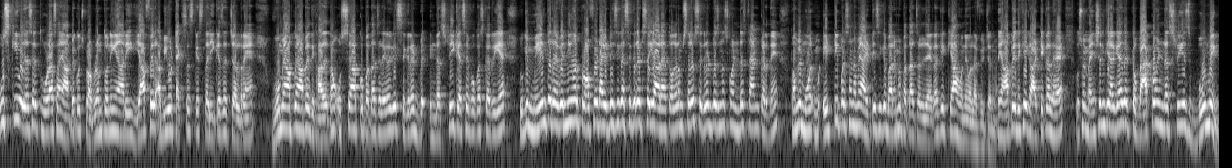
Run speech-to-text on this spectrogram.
उसकी वजह से थोड़ा सा यहाँ पे कुछ प्रॉब्लम तो नहीं आ रही, या फिर अभी वो टैक्सेस किस तरीके से चल रहे हैं, वो मैं आपको यहाँ पे दिखा देता हूँ। उससे आपको पता चलेगा कि सिगरेट इंडस्ट्री कैसे फोकस कर रही है, क्योंकि मेन तो रेवेन्यू और प्रॉफिट आईटीसी का सिगरेट से ही आ रहा है। तो अगर हम सिर्फ़ सिगरेट बिज़नेस को अंडरस्टैंड कर दें तो हमें एट्टी हमें आईटीसी के बारे में पता चल जाएगा कि क्या होने वाला फ्यूचर में। तो यहाँ पे देखिए एक आर्टिकल है, उसमें मेंशन किया गया है tobacco tobacco industry is booming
